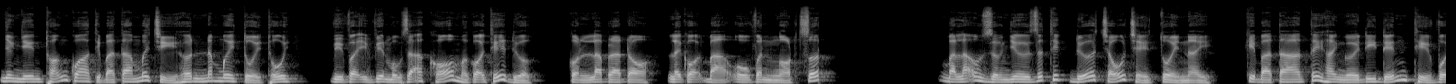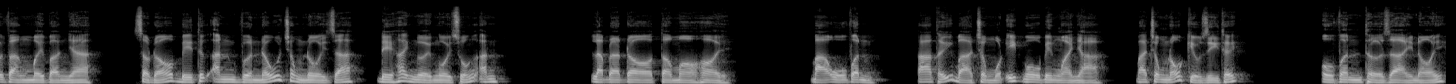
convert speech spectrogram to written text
nhưng nhìn thoáng qua thì bà ta mới chỉ hơn 50 tuổi thôi, vì vậy viên mộc giã khó mà gọi thế được, còn Labrador lại gọi bà Ô Vân ngọt sớt. Bà lão dường như rất thích đứa cháu trẻ tuổi này. Khi bà ta thấy hai người đi đến thì vội vàng mời vào nhà. Sau đó bê thức ăn vừa nấu trong nồi ra để hai người ngồi xuống ăn. Labrador tò mò hỏi. Bà Ô Vân, ta thấy bà trồng một ít ngô bên ngoài nhà. Bà trồng nó kiểu gì thế? Ô Vân thở dài nói.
